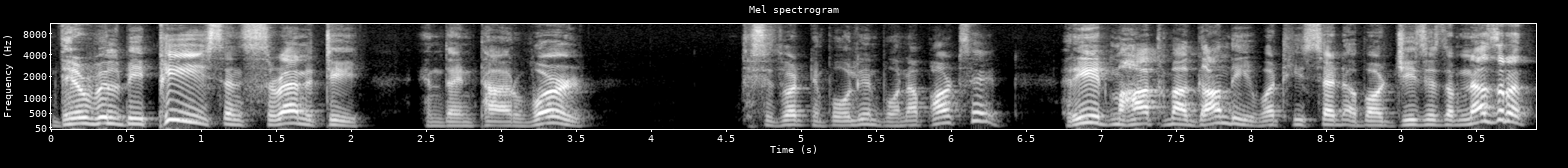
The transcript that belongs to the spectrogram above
there will be peace and serenity in the entire world. This is what Napoleon Bonaparte said. Read Mahatma Gandhi, what he said about Jesus of Nazareth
